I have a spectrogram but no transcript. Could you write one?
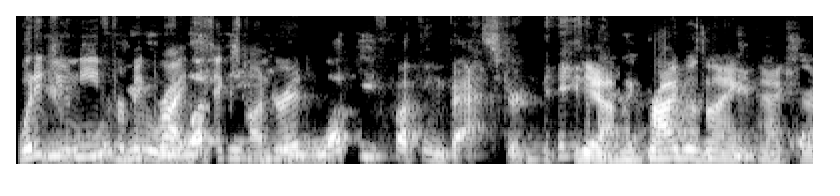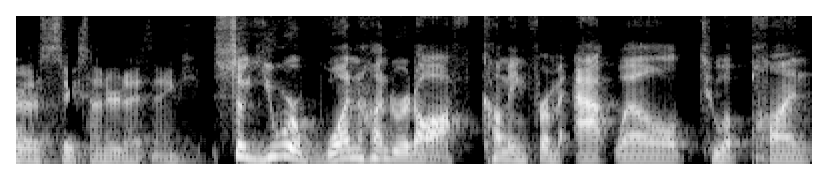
What did you, need for McBride? 600? Lucky fucking bastard. Nate. Yeah, McBride was like an extra six hundred, I think. So you were 100 off coming from Atwell to a punt,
